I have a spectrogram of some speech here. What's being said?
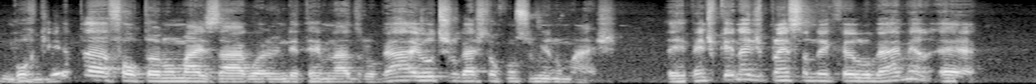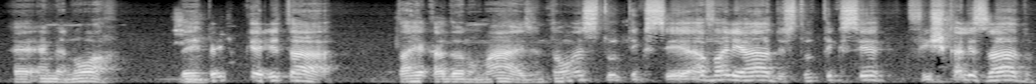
Uhum. Por que está faltando mais água em determinado lugar e outros lugares estão consumindo mais? De repente, porque a inadimplência naquele lugar é, é, é, é menor. De repente, porque ali está tá arrecadando mais. Então, isso tudo tem que ser avaliado, isso tudo tem que ser fiscalizado,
